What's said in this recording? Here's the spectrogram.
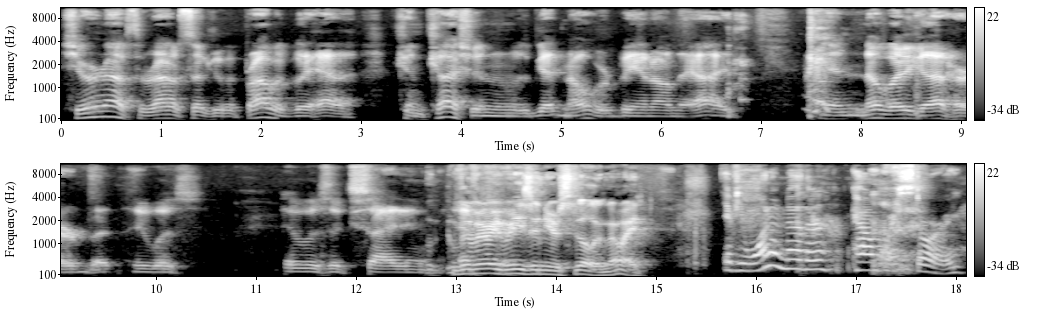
sure enough, the rattlesnake probably had a concussion was getting over being on the ice. and nobody got hurt, but it was it was exciting. The very reason you're still annoyed. If you want another cowboy story,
